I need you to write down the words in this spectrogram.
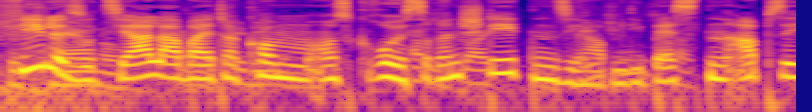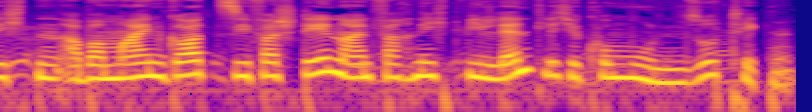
Viele Sozialarbeiter kommen aus größeren Städten, sie haben die besten Absichten, aber mein Gott, sie verstehen einfach nicht, wie ländliche Kommunen so ticken.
